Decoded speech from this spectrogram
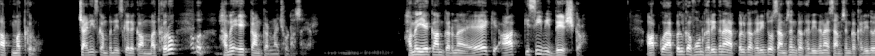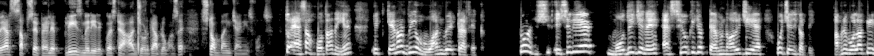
आप मत करो। चाइनीज़ कंपनीज़ के लिए काम मत करो। अब हमें एक काम करना है छोटा सा यार। हमें यह काम करना है कि आप किसी भी देश का, आपको एप्पल का फ़ोन खरीदना है एप्पल का खरीदो सैमसंग का खरीदना है सैमसंग का खरीदो। यार, सबसे पहले प्लीज़ मेरी रिक्वेस्ट है हाथ जोड़ के आप लोगों से स्टॉप बाइंग चाइनीज़ फ़ोन तो ऐसा होता नहीं है। It cannot be one way traffic तो इसलिए मोदी जी ने एससीओ की जो टेक्नोलॉजी है, वो चेंज कर दी। आपने बोला कि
